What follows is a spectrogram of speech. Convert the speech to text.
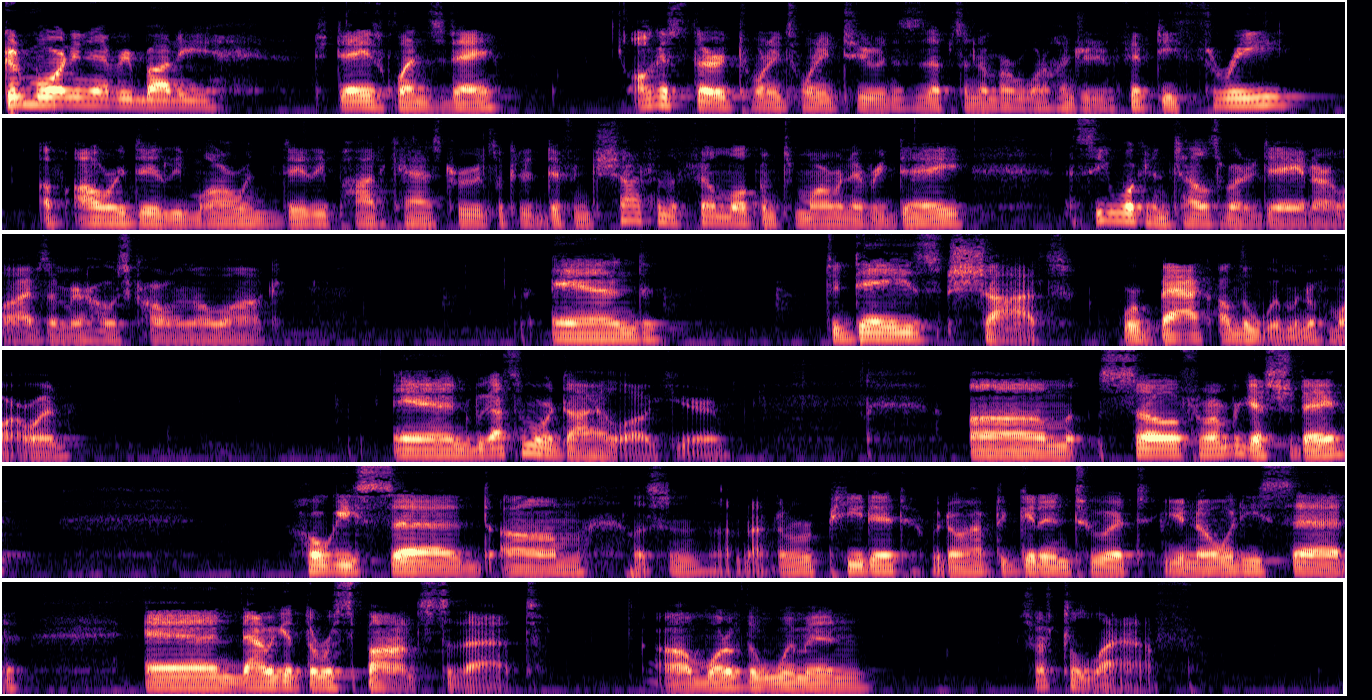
Good morning, everybody. Today is Wednesday, August 3rd, 2022, and this is episode number 153 of our Daily Marwen, the daily podcast where we look at a different shot from the film Welcome to Marwen every day and see what can tell us about a day in our lives. I'm your host, Carl Nowak. And today's shot, we're back on the women of Marwen. And we got some more dialogue here. Um, so, if you remember yesterday, Hogie said, um, listen, I'm not going to repeat it. We don't have to get into it. You know what he said. And now we get the response to that. Um, one of the women starts to laugh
